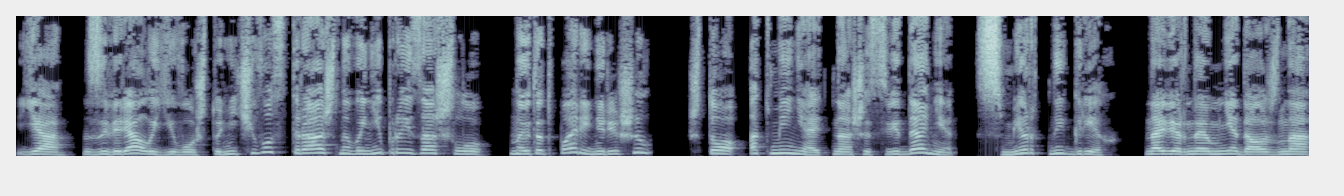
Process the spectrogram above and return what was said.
Я заверяла его, что ничего страшного не произошло, но этот парень решил, что отменять наше свидание – смертный грех. Наверное, мне должна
